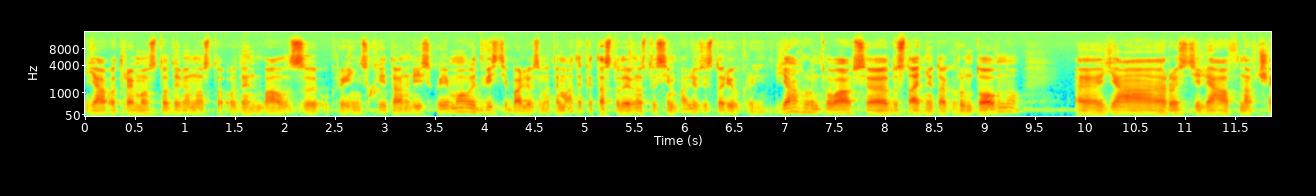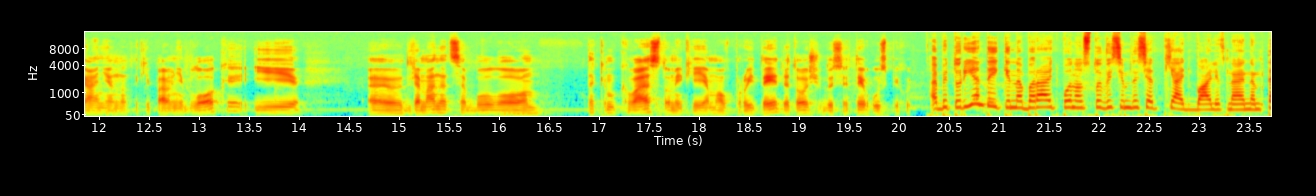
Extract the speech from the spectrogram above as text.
Я отримав 191 бал з української та англійської мови, 200 балів з математики та 197 балів з історії України. Я ґрунтувався достатньо так ґрунтовно. Е, Я розділяв навчання на такі певні блоки, і е, для мене це було таким квестом, який я мав пройти для того, щоб досягти успіху. Абітурієнти, які набирають понад 185 балів на НМТ,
